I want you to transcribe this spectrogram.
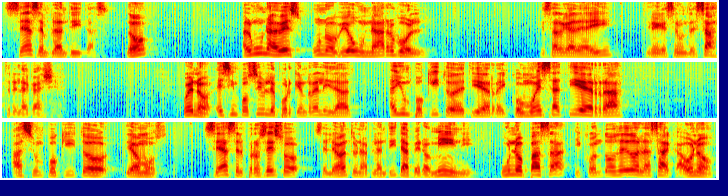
se hacen plantitas, ¿no? ¿Alguna vez uno vio un árbol que salga de ahí? Tiene que ser un desastre la calle. Bueno, es imposible porque en realidad hay un poquito de tierra y como esa tierra hace un poquito, digamos, se hace el proceso, se levanta una plantita pero mini, uno pasa y con dos dedos la saca, ¿o no?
